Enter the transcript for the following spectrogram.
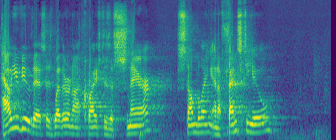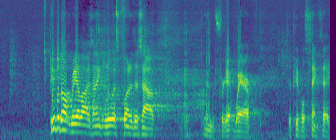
How you view this is whether or not Christ is a snare stumbling, an offense to you. People don't realize, I think Lewis pointed this out, and forget where, that people think they,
